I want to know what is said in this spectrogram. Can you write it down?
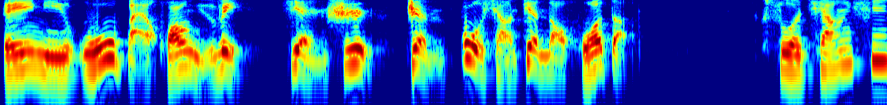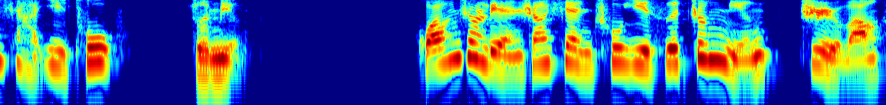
给你五百黄羽卫，见尸，朕不想见到活的。”索强心下一突，遵命。皇上脸上现出一丝狰狞：“智王，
